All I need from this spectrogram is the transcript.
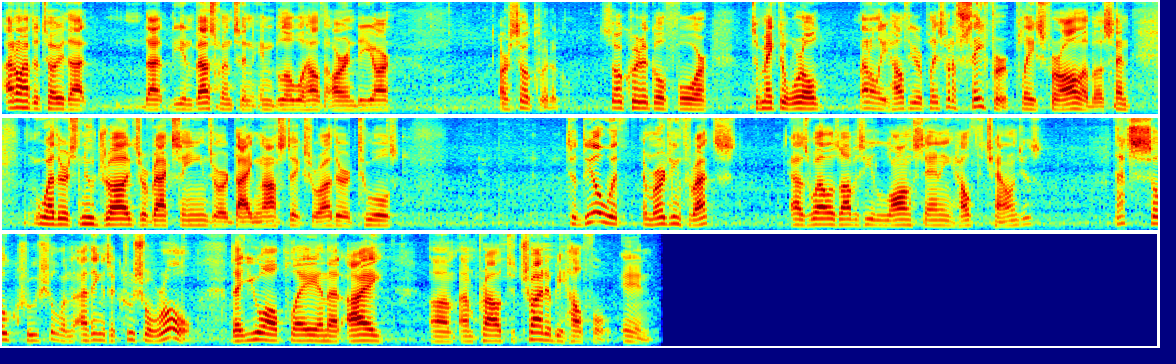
I don't have to tell you that that the investments in, in global health R and D are are so critical, so critical for to make the world not only a healthier place but a safer place for all of us. And whether it's new drugs or vaccines or diagnostics or other tools to deal with emerging threats, as well as obviously long-standing health challenges, that's so crucial, and I think it's a crucial role that you all play and that I um, am proud to try to be helpful in.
